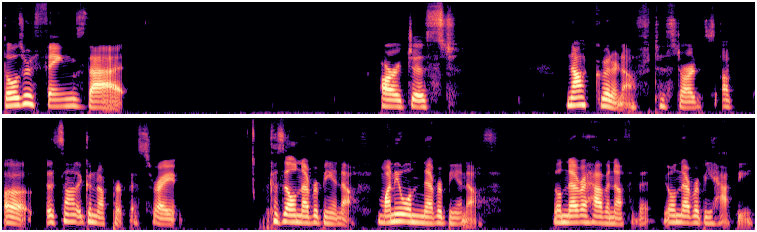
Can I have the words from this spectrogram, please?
those are things that are just not good enough to start a, uh, it's not a good enough purpose, right? Because they'll never be enough. Money will never be enough. You'll never have enough of it. You'll never be happy.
